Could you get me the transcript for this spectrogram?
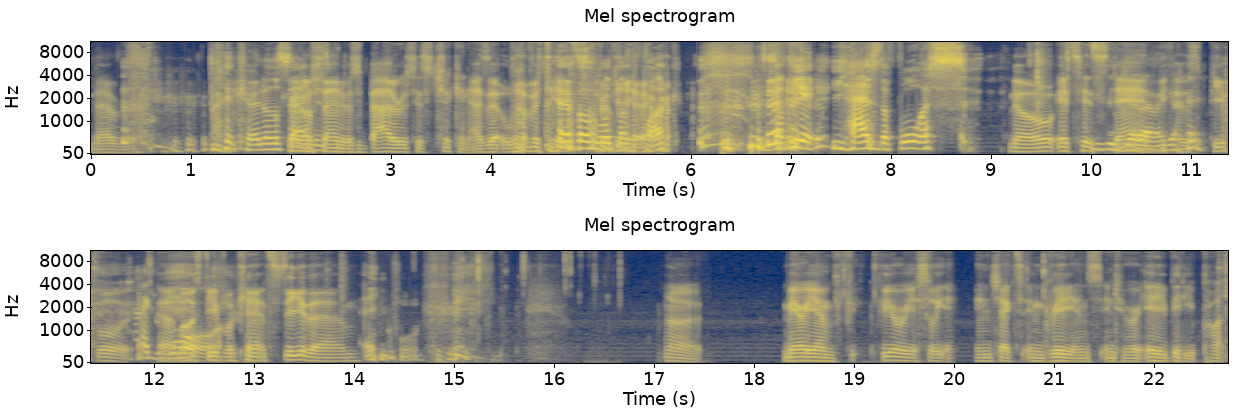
Never. Colonel Colonel Sanders. Sanders batters his chicken as it levitates what through the the air. fuck? He's got the, he has the force. No, it's his He's a Jedi, stand guy. because people, uh, most people can't see them. Uh, Miriam f- furiously injects ingredients into her itty bitty pot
